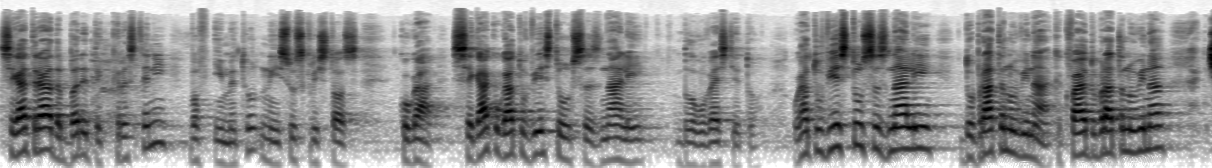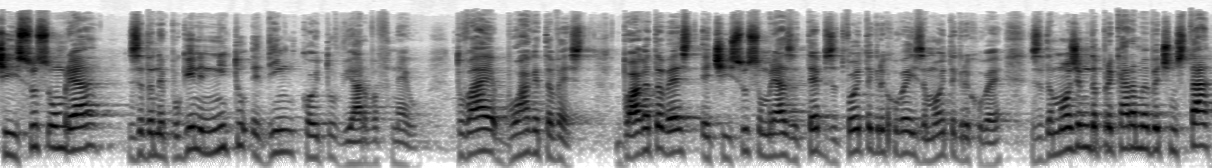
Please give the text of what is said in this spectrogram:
сега трябва да бъдете кръстени в името на Исус Христос. Кога? Сега, когато вие сте осъзнали благовестието. Когато вие сте осъзнали добрата новина. Каква е добрата новина? Че Исус умря, за да не погине нито един, който вярва в Него. Това е благата вест. Благата вест е, че Исус умря за теб, за твоите грехове и за моите грехове, за да можем да прекараме вечността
